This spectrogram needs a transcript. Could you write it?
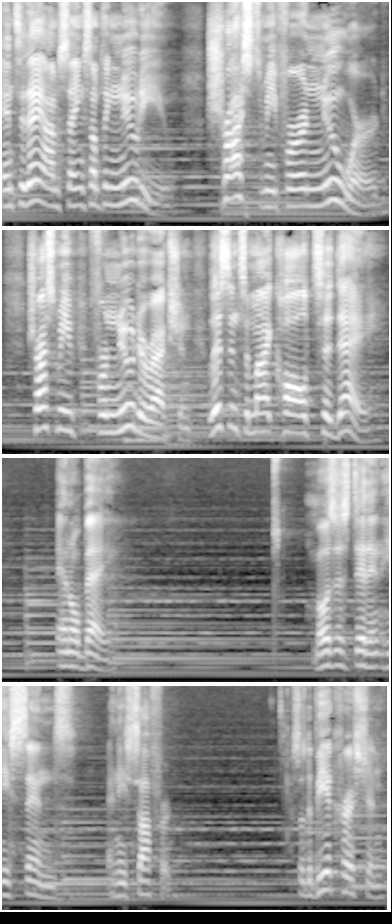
And today I'm saying something new to you. Trust me for a new word. Trust me for new direction. Listen to my call today and obey. Moses didn't, he sinned and he suffered. So to be a Christian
